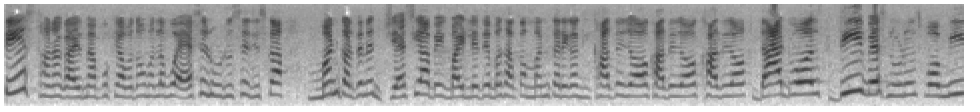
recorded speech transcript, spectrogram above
टेस्ट था ना गाइज़ मैं आपको क्या बताऊँ मतलब वो ऐसे नूडल्स थे जिसका मन करते ना, जैसे आप एक बाइट लेते हैं, बस आपका मन करेगा कि खाते जाओ खाते जाओ खाते जाओ। That was the best noodles for me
